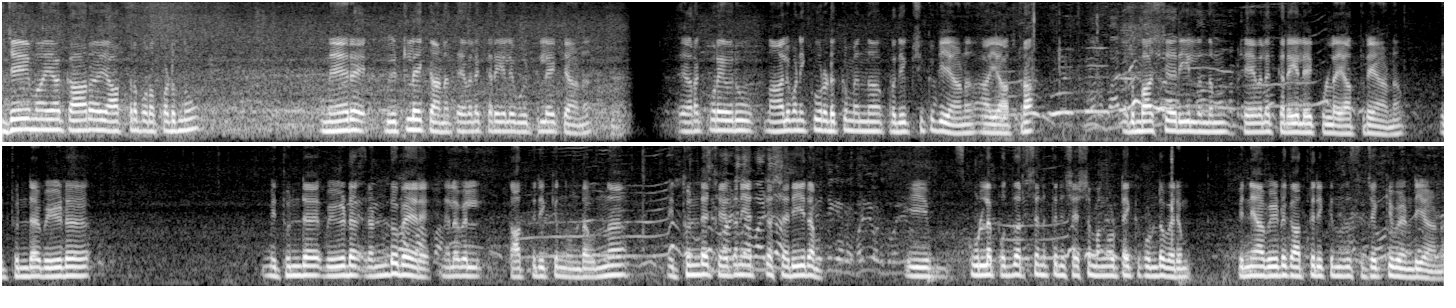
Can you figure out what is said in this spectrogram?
സുജയമായ കാറ് യാത്ര പുറപ്പെടുന്നു. നേരെ വീട്ടിലേക്കാണ് തേവലക്കരയിലെ വീട്ടിലേക്കാണ്. ഏറെക്കുറെ ഒരു നാല് മണിക്കൂർ എടുക്കുമെന്ന് പ്രതീക്ഷിക്കുകയാണ് ആ യാത്ര. നെടുമ്പാശ്ശേരിയിൽ നിന്നും തേവലക്കരയിലേക്കുള്ള യാത്രയാണ്. മിഥുന്റെ വീട് മിഥുന്റെ വീട് രണ്ടുപേരെ നിലവിൽ കാത്തിരിക്കുന്നുണ്ട്. ഒന്ന് മിഥുന്റെ ചേതനയറ്റ ശരീരം ഈ സ്കൂളിലെ പൊതുദർശനത്തിന് ശേഷം അങ്ങോട്ടേക്ക് കൊണ്ടുവരും. പിന്നെ ആ വീട് കാത്തിരിക്കുന്നത് സുജയ്ക്ക് വേണ്ടിയാണ്.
